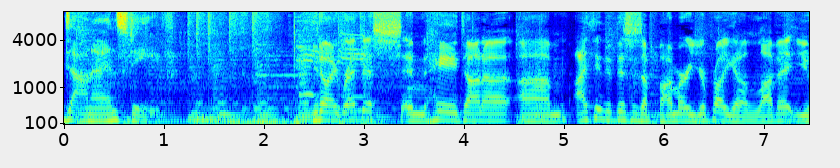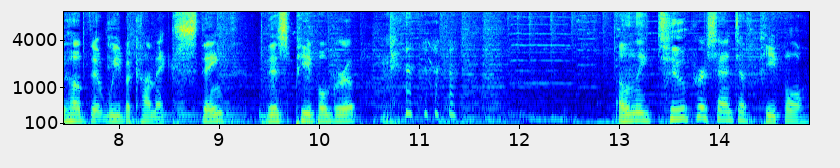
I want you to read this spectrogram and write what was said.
Donna and Steve. You know, I read this, and hey, Donna, um, I think that this is a bummer. You're probably going to love it. You hope that we become extinct, this people group. Only 2% of people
